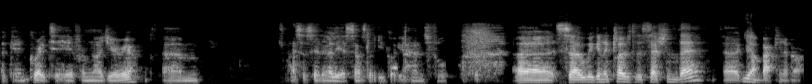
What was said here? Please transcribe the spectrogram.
again, great to hear from Nigeria. Um, as I said earlier, it sounds like you've got your hands full. Uh, so we're going to close the session there. Uh, yeah. Come back in about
